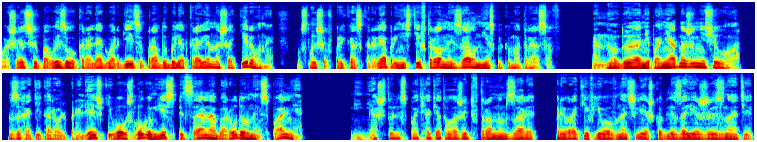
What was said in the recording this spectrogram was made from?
Вошедшие по вызову короля гвардейцы, правда, были откровенно шокированы, услышав приказ короля принести в тронный зал несколько матрасов. «Ну да, непонятно же ничего. Захоти король прилечь, к его услугам есть специально оборудованные спальни. Меня, что ли, спать хотят уложить в тронном зале, превратив его в ночлежку для заезжей знати?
